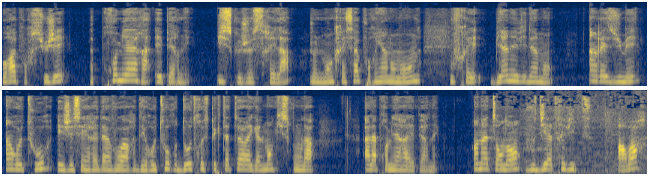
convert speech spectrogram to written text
aura pour sujet la première à Épernay. Puisque je serai là, je ne manquerai ça pour rien au monde. Je vous ferai bien évidemment un résumé, un retour et j'essaierai d'avoir des retours d'autres spectateurs également qui seront là à la première à Épernay. En attendant, je vous dis à très vite. Au revoir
